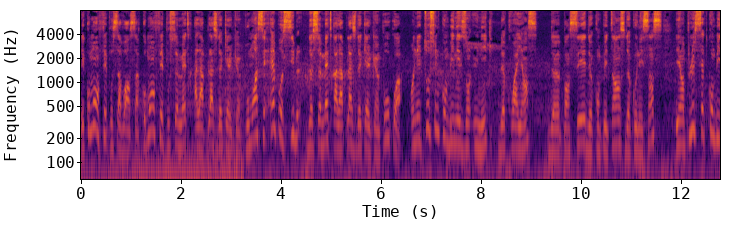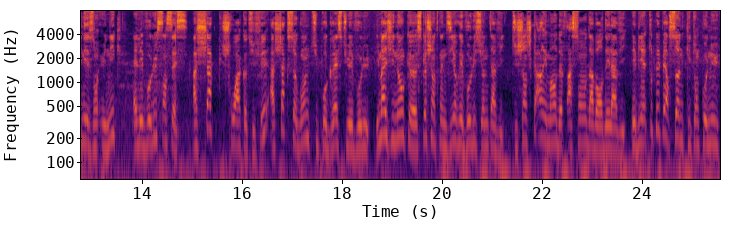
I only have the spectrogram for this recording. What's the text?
Et comment on fait pour savoir ça? Comment on fait pour se mettre à la place de quelqu'un? Pour moi, c'est impossible de se mettre à la place de quelqu'un. Pourquoi? On est tous une combinaison unique de croyances, de pensées, de compétences, de connaissances. Et en plus, cette combinaison unique, elle évolue sans cesse. À chaque choix que tu fais, à chaque seconde, tu progresses, tu évolues. Imaginons que ce que je suis en train de dire révolutionne ta vie. Tu changes carrément de façon d'aborder la vie. Eh bien, toutes les personnes qui t'ont connu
